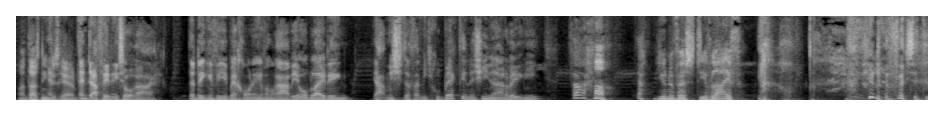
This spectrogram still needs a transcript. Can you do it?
Want dat is niet beschermd. en daar vind ik zo raar. Dan denk ik van je bent gewoon een van de HBO-opleiding. Ja, misschien dat dat niet goed bekt in China. Dat weet ik niet. Vaag. Ah, Ja. University of Life. University.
